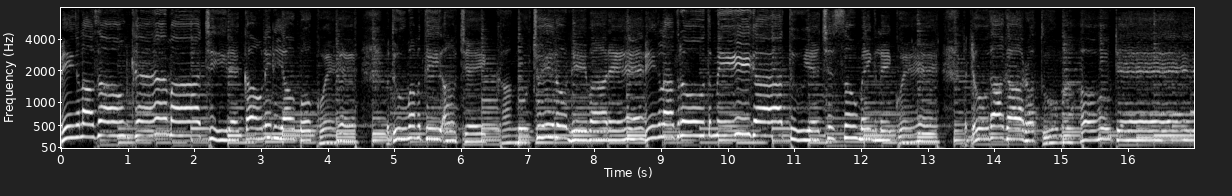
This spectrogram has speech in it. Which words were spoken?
မင်္ဂလာဆောင်ခံမကြည့်တဲ့ကောင်းလေးတယောက်ပေါ်ခွဲဘသူမှမသိအောင်ချိန်ခံကိုကျွေးလို့နေပါတယ်မင်္ဂလာသတို့သမီးကသူ့ရဲ့ချစ်ဆုံးမိန်းကလေးခွဲဘတို့သားကတော့သူမဟုတ်တယ်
